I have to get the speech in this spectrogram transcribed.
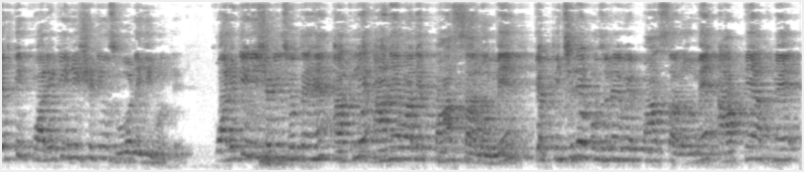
जबकि क्वालिटी इनिशिएटिव्स वो नहीं होते। क्वालिटी इनिशिएटिव्स होते हैं अगले आने वाले पाँच सालों में या पिछले गुजरे हुए पाँच सालों में आपने अपने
